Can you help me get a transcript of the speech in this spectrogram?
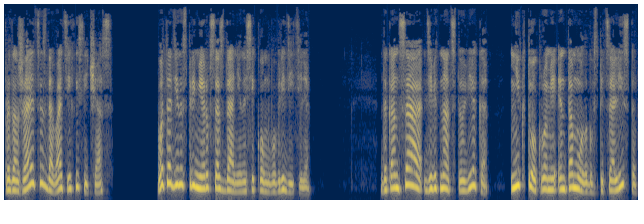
Продолжает создавать их и сейчас. Вот один из примеров создания насекомого-вредителя. До конца XIX века никто, кроме энтомологов-специалистов,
